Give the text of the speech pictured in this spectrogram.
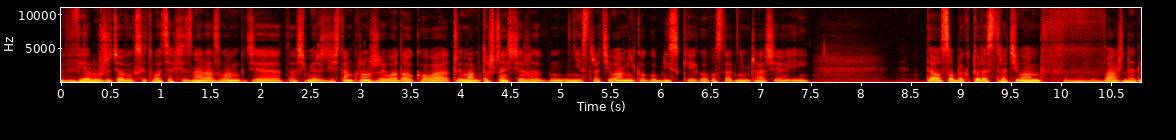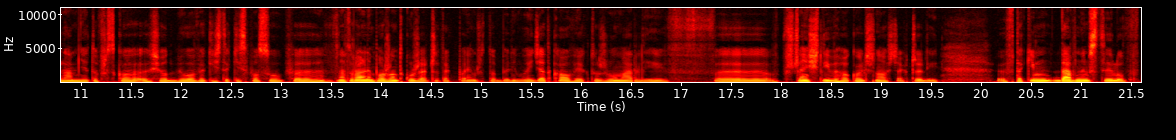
w wielu życiowych sytuacjach się znalazłam, gdzie ta śmierć gdzieś tam krążyła dookoła. Czy mam to szczęście, że nie straciłam nikogo bliskiego w ostatnim czasie i te osoby, które straciłam, ważne dla mnie, to wszystko się odbyło w jakiś taki sposób, e, w naturalnym porządku rzeczy, tak powiem, że to byli moi dziadkowie, którzy umarli w, w szczęśliwych okolicznościach, czyli w takim dawnym stylu, w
